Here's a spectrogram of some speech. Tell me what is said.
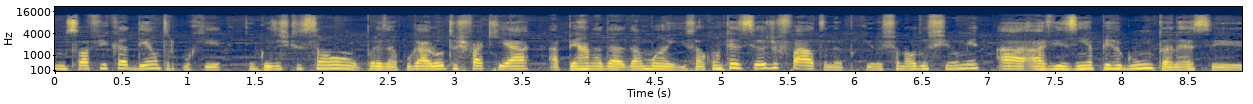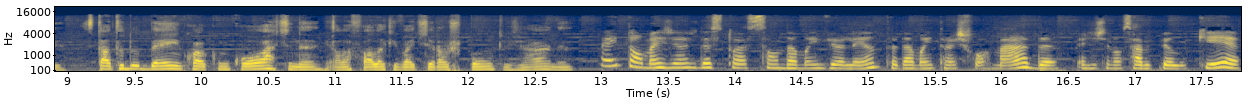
não só fica dentro, porque tem coisas que são, por exemplo, o garoto esfaquear a perna da, da mãe. Isso aconteceu de fato, né? Porque no final do filme a, a vizinha pergunta, né, se, se tá tudo bem com, a, com o corte, né? Ela fala que vai tirar os pontos já, né? É, então, mas diante da situação da mãe violenta, da mãe transformada, a gente não sabe pelo que,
